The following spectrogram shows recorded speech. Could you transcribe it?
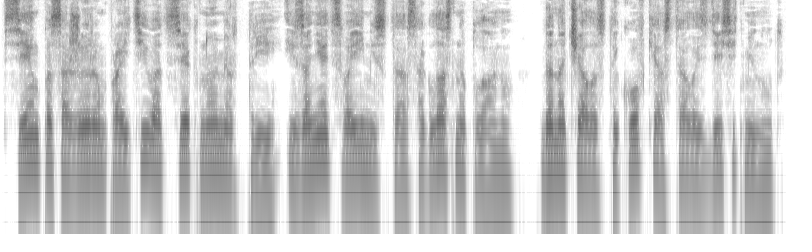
Всем пассажирам пройти в отсек номер три и занять свои места согласно плану, до начала стыковки осталось 10 минут,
